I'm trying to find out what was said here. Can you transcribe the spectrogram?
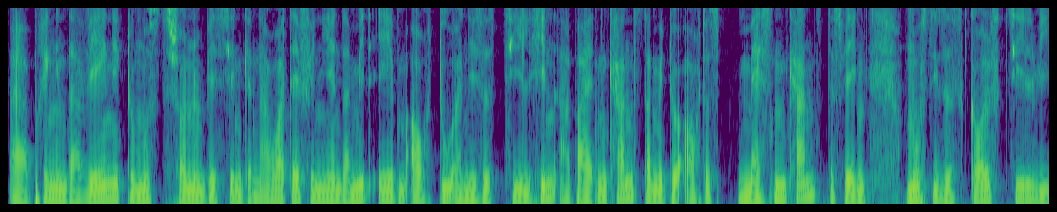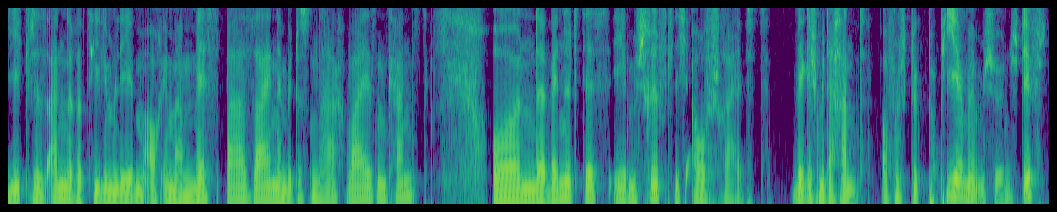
äh, bringen da wenig. Du musst schon ein bisschen genauer definieren, damit eben auch du an dieses Ziel hinarbeiten kannst, damit du auch das messen kannst. Deswegen muss dieses Golfziel wie jegliches andere Ziel im Leben auch immer messbar sein sein, damit du es nachweisen kannst. Und äh, wenn du das eben schriftlich aufschreibst, wirklich mit der Hand auf ein Stück Papier mit einem schönen Stift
